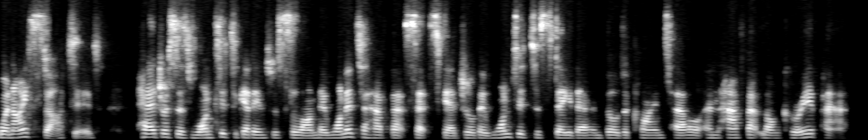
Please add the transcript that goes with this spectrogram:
when I started, hairdressers wanted to get into a salon. They wanted to have that set schedule. They wanted to stay there and build a clientele and have that long career path.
